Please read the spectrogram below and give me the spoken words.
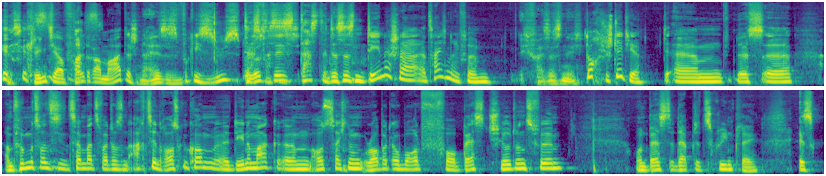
Das klingt ja voll Was- dramatisch. Nein, es ist wirklich süß, Das, was ist das denn? Das ist ein dänischer äh, Zeichentrickfilm. Ich weiß es nicht. Doch, hier steht hier. Ähm, das ist äh, am 25. Dezember 2018 rausgekommen. Äh, Dänemark. Ähm, Auszeichnung Robert Award for Best Children's Film und Best Adapted Screenplay. Es,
